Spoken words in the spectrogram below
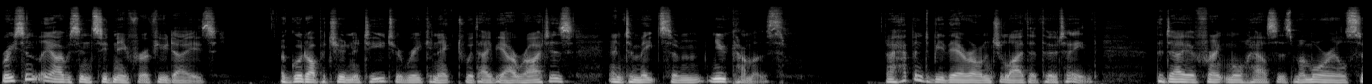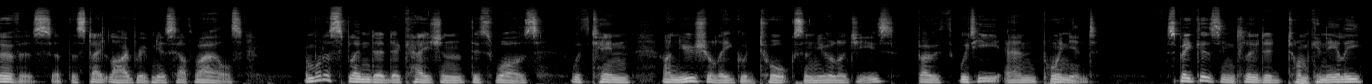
Recently, I was in Sydney for a few days. A good opportunity to reconnect with ABR writers and to meet some newcomers. I happened to be there on July the 13th, the day of Frank Moorhouse's memorial service at the State Library of New South Wales. And what a splendid occasion this was, with ten unusually good talks and eulogies, both witty and poignant. Speakers included Tom Keneally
